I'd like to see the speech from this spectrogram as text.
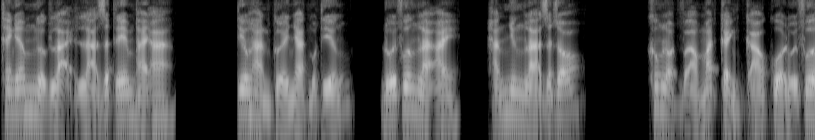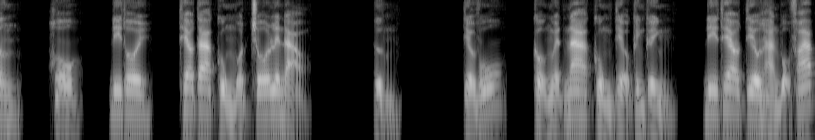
Thanh âm ngược lại là rất êm thái a. Tiêu Hàn cười nhạt một tiếng, đối phương là ai, hắn nhưng là rất rõ. Không lọt vào mắt cảnh cáo của đối phương, hô, đi thôi, theo ta cùng một chỗ lên đảo. Ừm. Tiểu Vũ, Cổ Nguyệt Na cùng Tiểu Kình Kình, đi theo Tiêu Hàn bộ pháp,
